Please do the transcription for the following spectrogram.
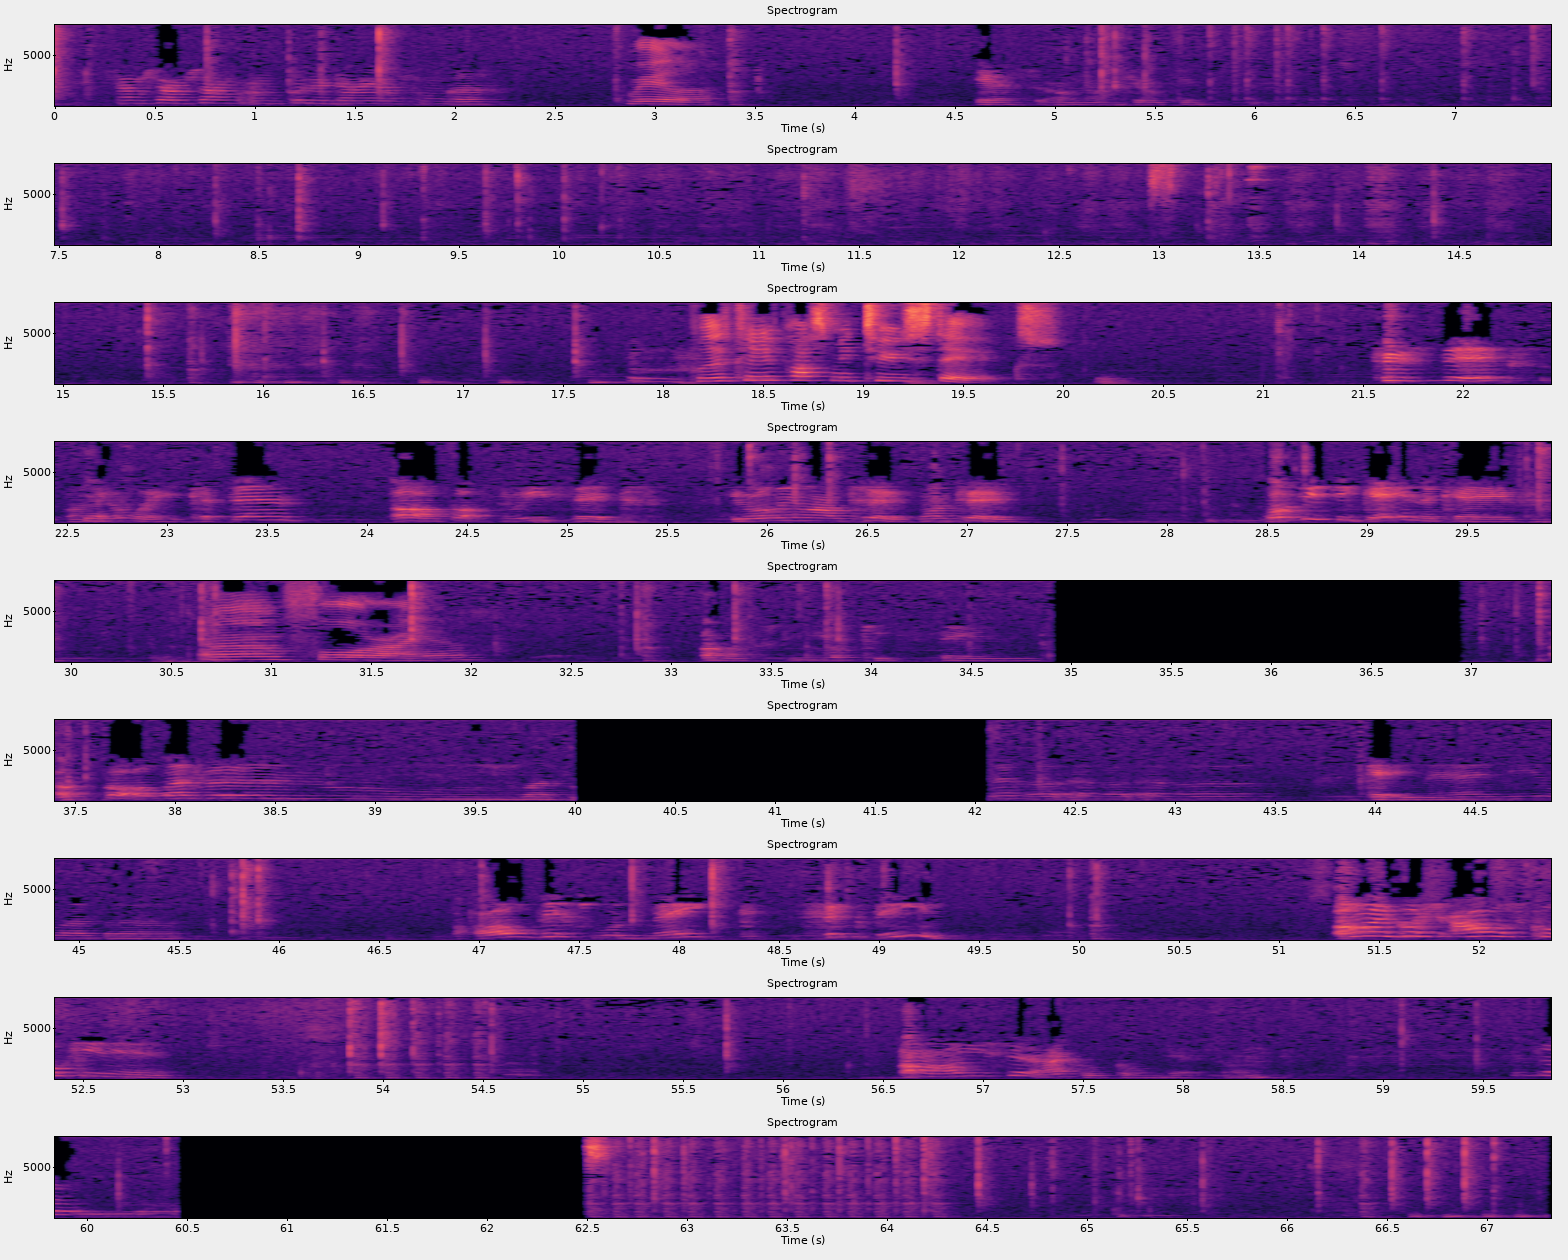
Please, can you pass me two sticks? Two sticks on your way, Captain. Oh, I've got three sticks. You're only allowed two. One, two. What did you get in the cave? Um, four iron. Oh, lucky thing. I've got eleven. Eleven. Never, ever, ever getting any leather. All this would make sixteen. Oh my gosh, I was cooking it. Oh, you said I could go and get some. Thank you.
